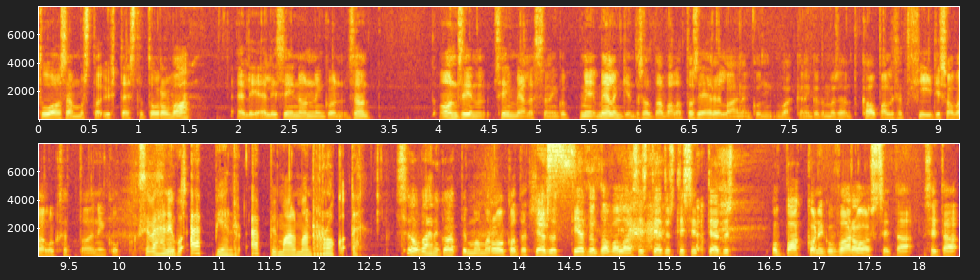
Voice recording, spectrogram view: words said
tuo semmoista yhteistä turvaa. Eli, eli siinä on, niin kuin, se on, on siinä, siinä mielessä niin kuin mielenkiintoisella tavalla tosi erilainen kuin vaikka niin kuin kaupalliset feedisovellukset. Tai niin kuin, Onko se vähän niin kuin appien, appimaailman rokote? Se on vähän niin kuin appimaailman rokote. Tiety, yes. Tietyllä tavalla siis tietysti, sit, tietysti on pakko niin kuin varoa sitä, sitä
